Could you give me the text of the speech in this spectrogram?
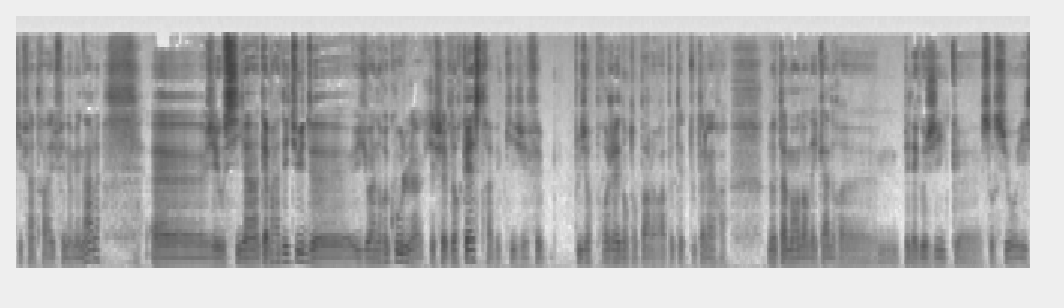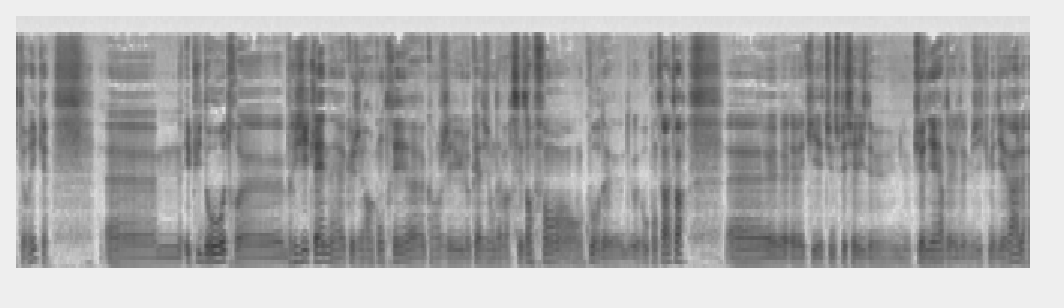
qui fait un travail phénoménal. Euh, j'ai aussi un camarade d'études, Johan Recoul, qui est chef d'orchestre, avec qui j'ai fait plusieurs projets dont on parlera peut-être tout à l'heure, notamment dans des cadres pédagogiques, sociaux et historiques. Euh, et puis d'autres, euh, Brigitte Laine, euh, que j'ai rencontrée quand j'ai eu l'occasion d'avoir ses enfants en, cours au conservatoire, qui est une spécialiste, une pionnière de, musique médiévale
